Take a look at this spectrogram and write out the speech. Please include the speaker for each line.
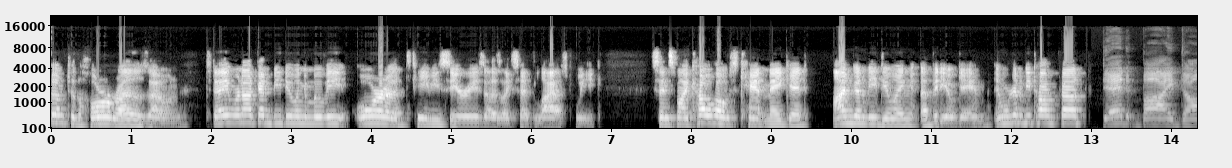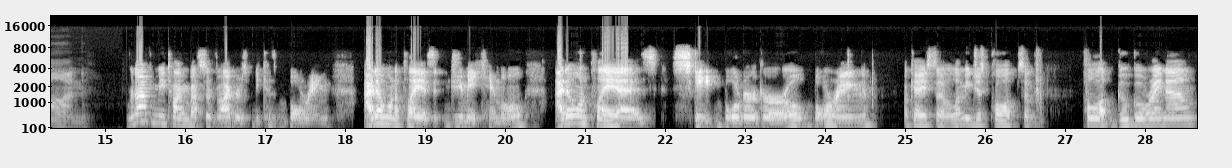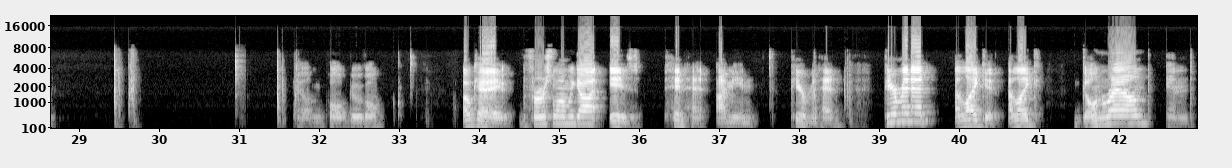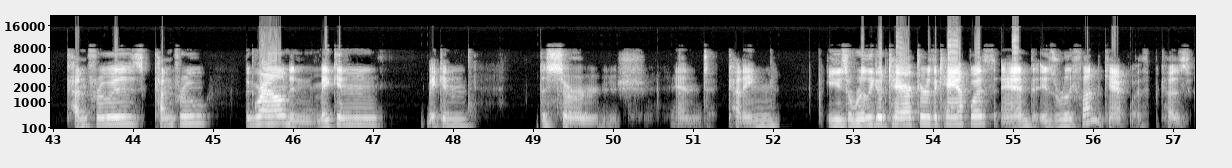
Speaker 1: Welcome to the Horror Zone. Today we're not going to be doing a movie or a TV series, as I said last week. Since my co-host can't make it, I'm going to be doing a video game, and we're going to be talking about Dead by Dawn. We're not going to be talking about Survivors because boring. I don't want to play as Jimmy Kimmel. I don't want to play as Skateboarder Girl. Boring. Okay, so let me just pull up some pull up Google right now. Okay, let me pull Google. Okay, the first one we got is Pinhead. I mean, Pyramid Head. Pyramid Head, I like it. I like going around and cutting through his cutting through the ground and making making the surge and cutting. He's a really good character to camp with and is really fun to camp with because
